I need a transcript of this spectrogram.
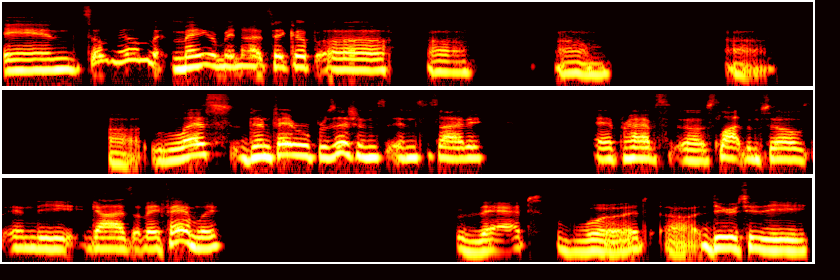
And some of them may or may not take up uh, uh, um, uh, uh, less than favorable positions in society and perhaps uh, slot themselves in the guise of a family that would, uh, due to the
